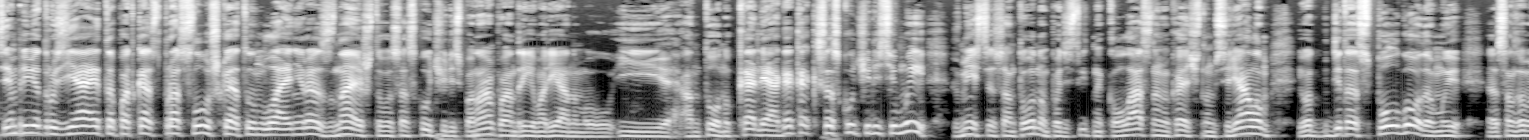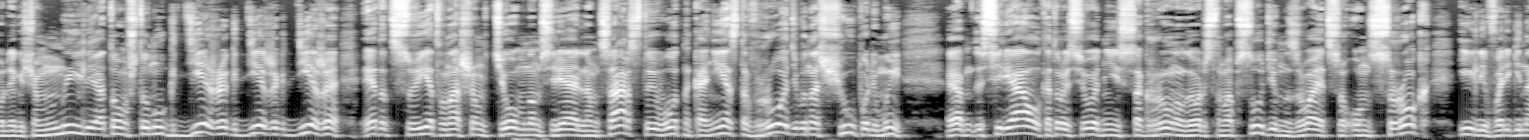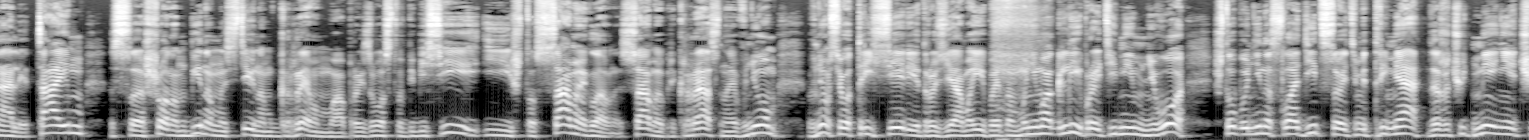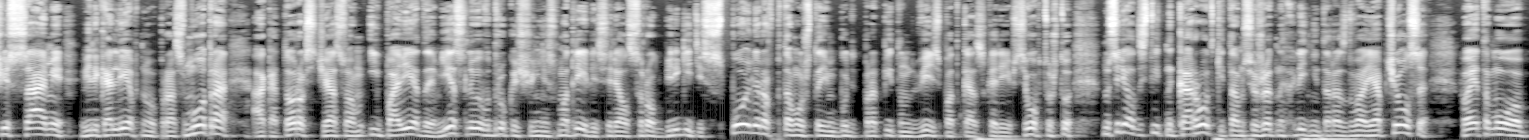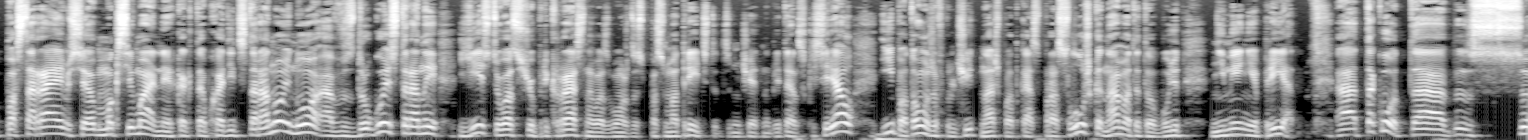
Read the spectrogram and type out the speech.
Всем привет, друзья! Это подкаст «Прослушка» от онлайнера. Знаю, что вы соскучились по нам, по Андрею Марьянову и Антону Коляга, как соскучились и мы вместе с Антоном по действительно классным и качественным сериалам. И вот где-то с полгода мы с Антоном Олеговичем ныли о том, что ну где же, где же, где же этот свет в нашем темном сериальном царстве. И вот, наконец-то, вроде бы нащупали мы э, сериал, который сегодня с огромным удовольствием обсудим. Называется он «Срок» или в оригинале Time с Шоном Бином и Стивеном Грэмом производства BBC. И что самое главное, самое прекрасное в нем, в нем всего три серии, друзья мои, поэтому мы не могли пройти мимо него, чтобы не насладиться этими тремя, даже чуть менее часами великолепного просмотра, о которых сейчас вам и поведаем. Если вы вдруг еще не смотрели сериал «Срок», берегитесь спойлеров, потому что им будет пропитан весь подкаст, скорее всего, потому что, ну, сериал действительно короткий, там сюжетных линий-то раз-два и обчелся, поэтому постараемся максимально их как-то обходить стороной, но а с другой стороны есть у вас еще прекрасная возможность посмотреть этот замечательный британский сериал и потом уже включить наш подкаст «Прослушка», нам от этого будет не менее приятно. А, так вот, а, с,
